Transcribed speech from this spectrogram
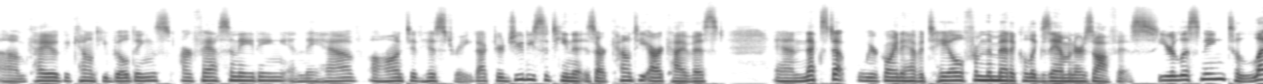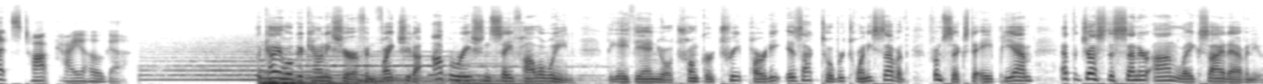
Um, Cuyahoga County buildings are fascinating and they have a haunted history. Dr. Judy Cetina is our county archivist. And next up, we're going to have a tale from the medical examiner's office. You're listening to Let's Talk Cuyahoga. The Cuyahoga County Sheriff invites you to Operation Safe Halloween. The eighth annual Trunk or Treat Party is October 27th from 6 to 8 p.m. at the Justice Center on Lakeside Avenue.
